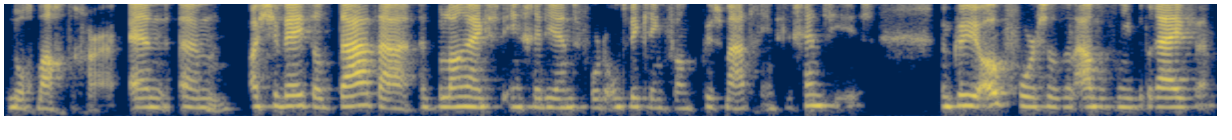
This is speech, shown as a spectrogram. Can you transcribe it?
nog machtiger? En um, als je weet dat data het belangrijkste ingrediënt voor de ontwikkeling van kunstmatige intelligentie is, dan kun je ook voorstellen dat een aantal van die bedrijven,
